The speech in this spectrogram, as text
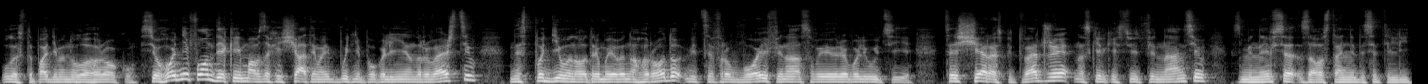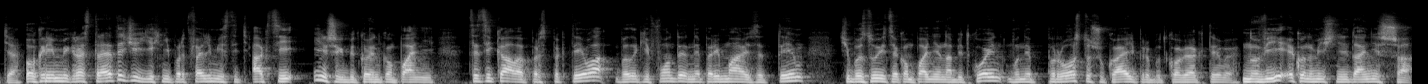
у листопаді минулого року. Сьогодні фонд, який мав захищати майбутнє покоління норвежців, несподівано отримує винагороду від цифрової фінансової революції. Це ще раз підтверджує, наскільки світ фінансів змінився за останні десятиліття. Окрім MicroStrategy, їхній портфель містить акції інших біткоін-компаній. Це цікава перспектива. Великі фонди не переймаються тим, чи базується компанія на біткоін, вони просто шукають прибуткові активи. Нові економічні дані США.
